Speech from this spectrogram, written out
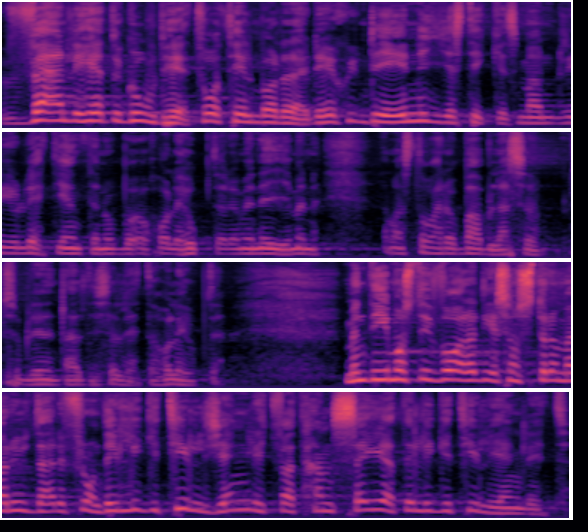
Vänlighet och godhet, två till bara där. Det är, det är nio stycken, så man, det är ju lätt egentligen att hålla ihop det med nio. Men när man står här och babblar så, så blir det inte alltid så lätt att hålla ihop det. Men det måste ju vara det som strömmar ut därifrån. Det ligger tillgängligt för att han säger att det ligger tillgängligt.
